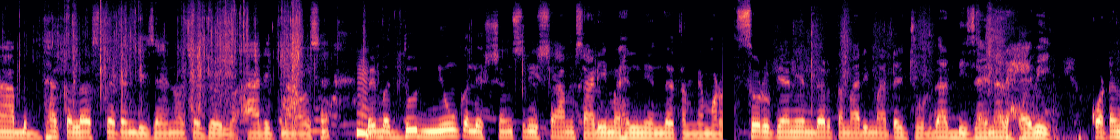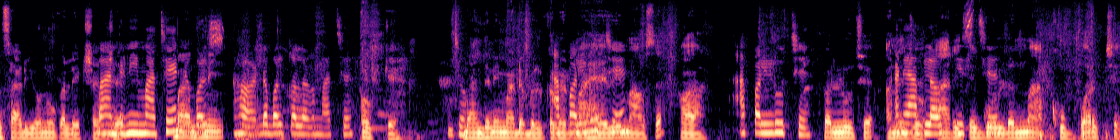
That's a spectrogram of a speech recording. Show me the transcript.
ના બધા કલર્સ પેટર્ન ડિઝાઇનો છે જોઈ લો આ રીતના આવશે. ભાઈ બધું ન્યૂ કલેક્શન શ્રી શામ સાડી મહેલની અંદર તમને મળે. સો રૂપિયાની અંદર તમારી માટે જોરદાર ડિઝાઇનર હેવી કોટન સાડીઓનું કલેક્શન છે. બાંધણીમાં છે ડબલ હા ડબલ કલરમાં છે. ઓકે. બાંધણીમાં ડબલ કલરમાં હેવીમાં આવશે. હા. આ પલ્લુ છે. પલ્લુ છે. અને આ જો આ રીતે. ગોલ્ડનમાં આખું વર્ક છે.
